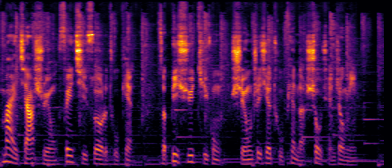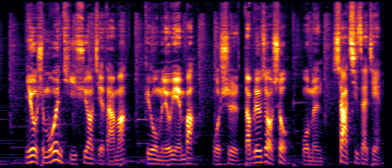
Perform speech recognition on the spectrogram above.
卖家使用非其所有的图片，则必须提供使用这些图片的授权证明。你有什么问题需要解答吗？给我们留言吧。我是 W 教授，我们下期再见。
